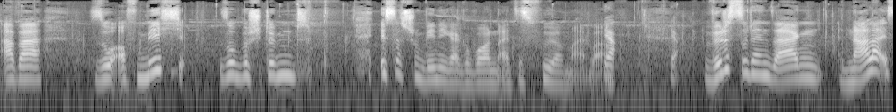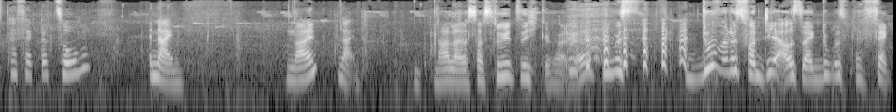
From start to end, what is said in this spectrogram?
Aber so auf mich so bestimmt ist das schon weniger geworden, als es früher mal war. Ja, ja. Würdest du denn sagen, Nala ist perfekt erzogen? Nein, Nein? nein. Nala, das hast du jetzt nicht gehört. Ne? Du, bist, du würdest von dir aus sagen, du bist perfekt.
